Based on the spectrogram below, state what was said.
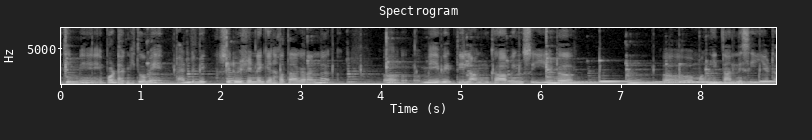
ඉතින් මේ පොඩක් හිතුව මේ පැන්ඩමික් සිටුවේෂණ ගැන කතා කරන්න මේ වෙද්දි ලංකාවෙන් සීයට මංහිතන්නේ සීයට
